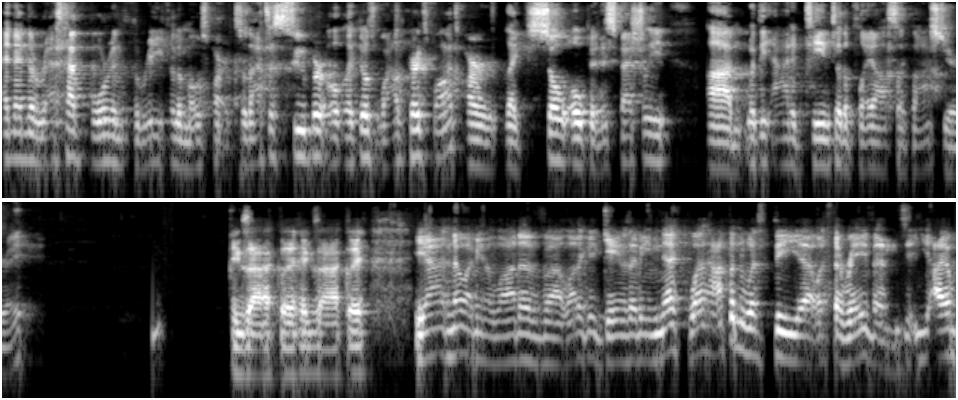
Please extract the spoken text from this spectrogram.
and then the rest have four and three for the most part. So that's a super like those wild card spots are like so open, especially um, with the added team to the playoffs like last year, right? Exactly, exactly. Yeah, no, I mean a lot of uh, a lot of good games. I mean, Nick, what happened with the uh, with the Ravens? I,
